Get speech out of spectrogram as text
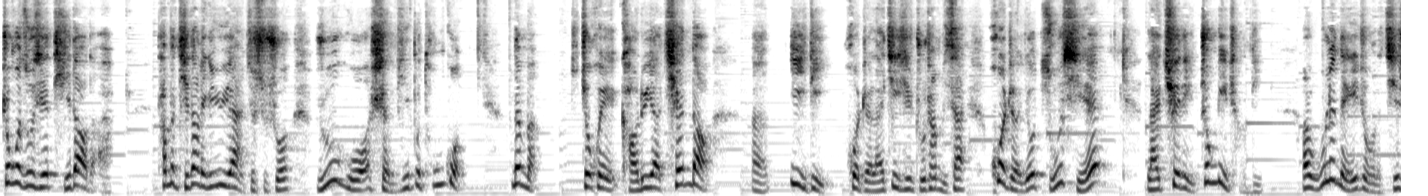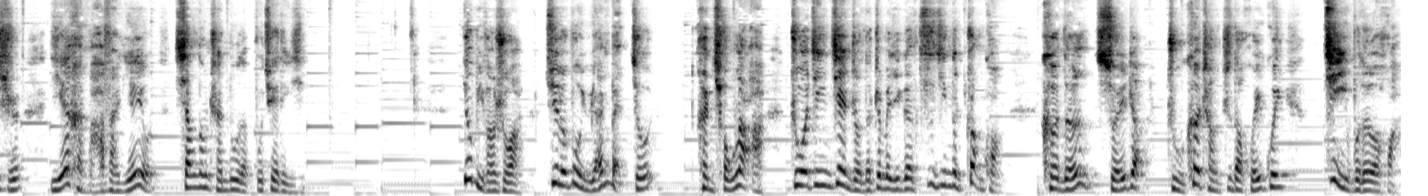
中国足协提到的啊，他们提到了一个预案，就是说，如果审批不通过，那么就会考虑要迁到呃异地或者来进行主场比赛，或者由足协来确定中立场地。而无论哪一种呢，其实也很麻烦，也有相当程度的不确定性。又比方说啊，俱乐部原本就很穷了啊，捉襟见肘的这么一个资金的状况。可能随着主客场制的回归进一步的恶化，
